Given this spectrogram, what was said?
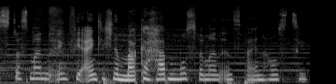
Du, dass, man irgendwie eigentlich eine Macke haben muss, wenn man ins Reihenhaus zieht?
